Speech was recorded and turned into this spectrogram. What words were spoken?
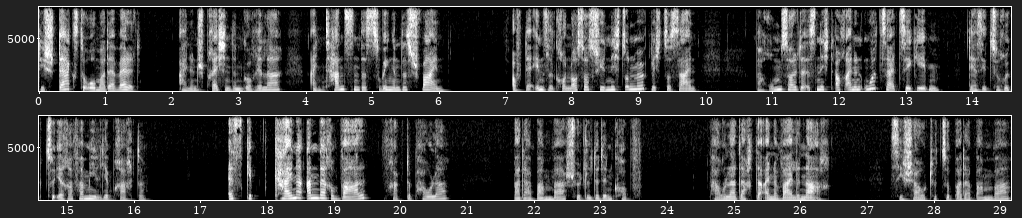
die stärkste Oma der Welt, einen sprechenden Gorilla, ein tanzendes, swingendes Schwein. Auf der Insel Kronossos schien nichts unmöglich zu sein. Warum sollte es nicht auch einen Urzeitsee geben, der sie zurück zu ihrer Familie brachte? Es gibt keine andere Wahl? fragte Paula. Badabamba schüttelte den Kopf. Paula dachte eine Weile nach. Sie schaute zu Badabamba,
